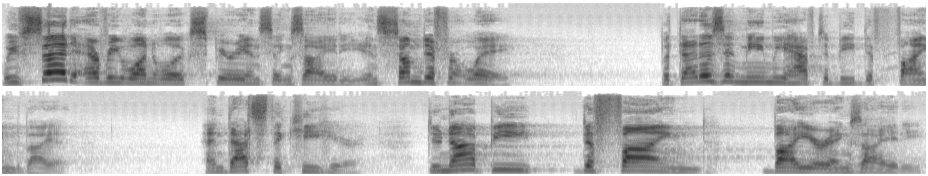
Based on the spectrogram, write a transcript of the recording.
We've said everyone will experience anxiety in some different way, but that doesn't mean we have to be defined by it. And that's the key here. Do not be defined by your anxiety.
